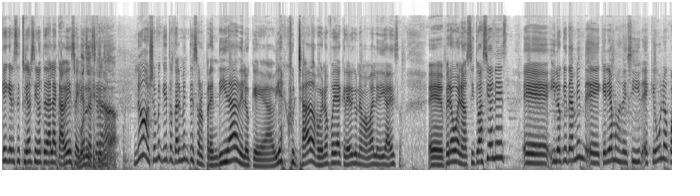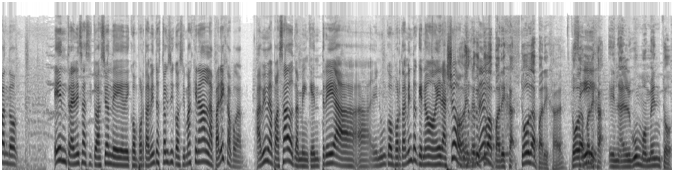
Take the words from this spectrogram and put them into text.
qué querés estudiar si no te da la cabeza? Y ¿Vos le no dijiste la- nada? No, yo me quedé totalmente sorprendida de lo que había escuchado, porque no podía creer que una mamá le diga eso. Eh, pero bueno, situaciones. eh, y lo que también eh, queríamos decir es que uno cuando entra en esa situación de, de comportamientos tóxicos y más que nada en la pareja, porque a mí me ha pasado también que entré a- a- en un comportamiento que no era yo, No, ¿me yo creo que entendés? toda pareja, toda pareja, ¿eh? Toda Sí. pareja en algún momento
